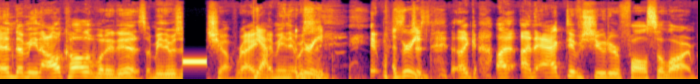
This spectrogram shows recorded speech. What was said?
And I mean, I'll call it what it is. I mean, it was a show, right? Yeah, I mean, it agreed. was it was Agreed. just like a, an active shooter false alarm.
